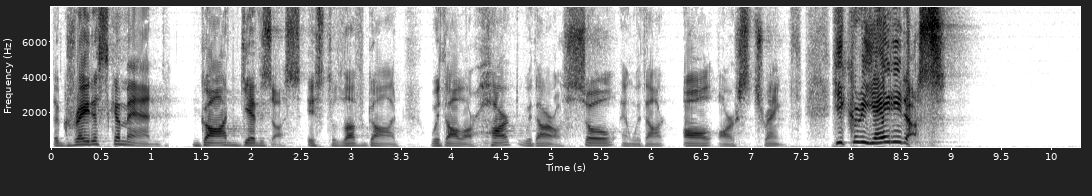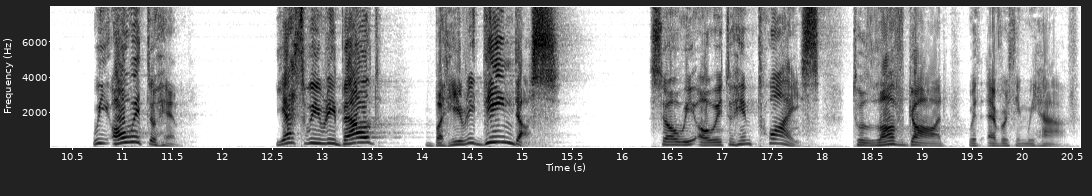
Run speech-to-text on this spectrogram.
The greatest command God gives us is to love God with all our heart, with all our soul, and with all our strength. He created us. We owe it to Him. Yes, we rebelled, but He redeemed us. So we owe it to Him twice to love God with everything we have.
